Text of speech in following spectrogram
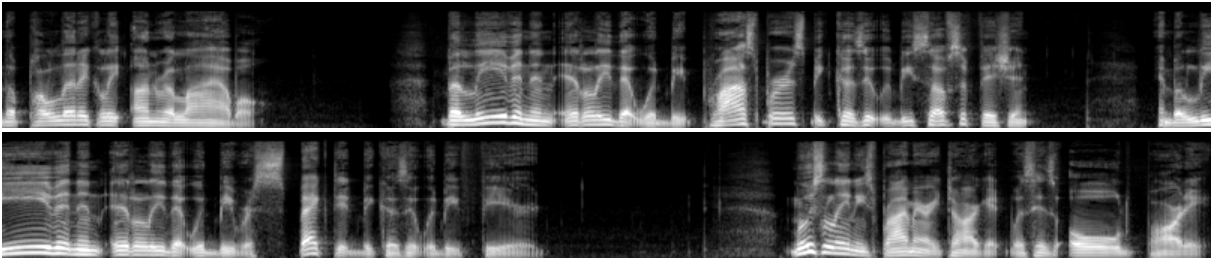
the politically unreliable. Believe in an Italy that would be prosperous because it would be self sufficient, and believe in an Italy that would be respected because it would be feared. Mussolini's primary target was his old party,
